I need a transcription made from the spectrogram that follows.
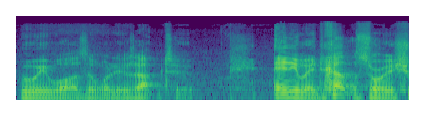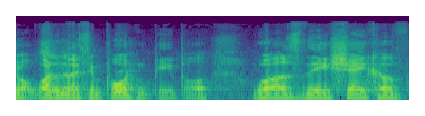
who he was and what he was up to. Anyway, to cut the story short, one of the most important people was the Sheikh of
